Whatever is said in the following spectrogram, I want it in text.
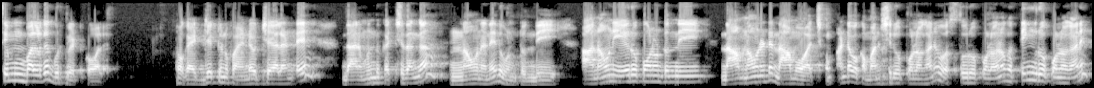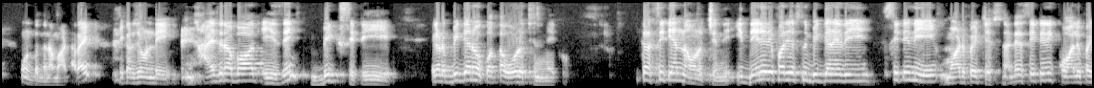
సింబల్గా గుర్తుపెట్టుకోవాలి. ఒక adjective ఫైండ్ అవుట్ చేయాలంటే దాని ముందు ఖచ్చితంగా నౌన్ అనేది ఉంటుంది. ఆ నౌన్ ఏ రూపంలో ఉంటుంది? నామ నౌన్ అంటే నామవాచకం. అంటే ఒక మనిషి రూపంలో కానీ వస్తువు రూపంలో కానీ ఒక థింగ్ రూపంలో కానీ ఉంటుంది అనమాట రైట్ ఇక్కడ చూడండి Hyderabad is a big city ఇక్కడ బిగ్ అనే ఒక కొత్త ఓడ్ వచ్చింది మీకు. ఇక్కడ సిటీ అని నౌన్ వచ్చింది. ఇది దేని రిఫర్ చేస్తుంది బిగ్ అనేది? సిటీని మాడిఫై చేస్తుంది. అంటే సిటీని క్వాలిఫై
